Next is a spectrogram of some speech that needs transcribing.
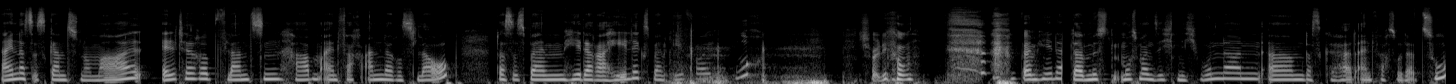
Nein, das ist ganz normal. Ältere Pflanzen haben einfach anderes Laub. Das ist beim Hedera helix, beim Efeu. Huch, Entschuldigung. beim Heder, da müsst, muss man sich nicht wundern. Ähm, das gehört einfach so dazu.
